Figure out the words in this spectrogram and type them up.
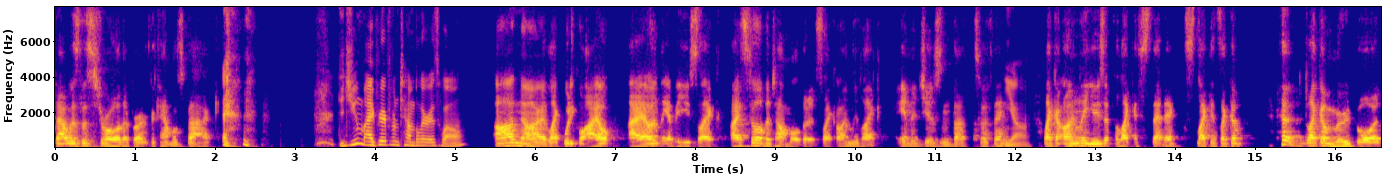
That was the straw that broke the camel's back. Did you migrate from Tumblr as well? Oh no, like what do you call I I only ever use like I still have a Tumblr, but it's like only like images and that sort of thing. Yeah. Like I only use it for like aesthetics. Like it's like a like a mood board.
